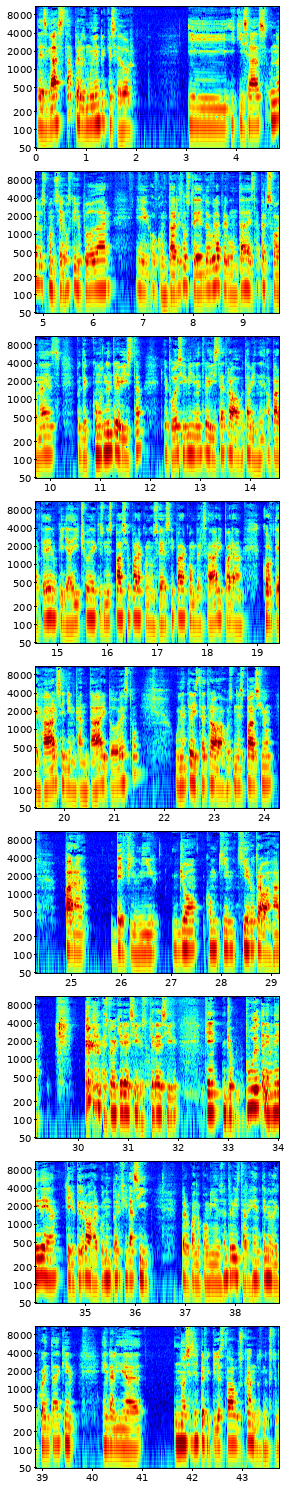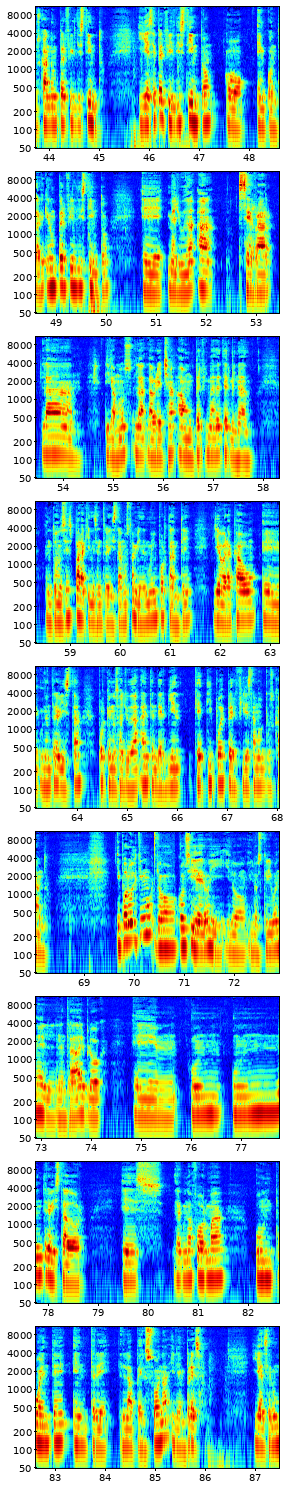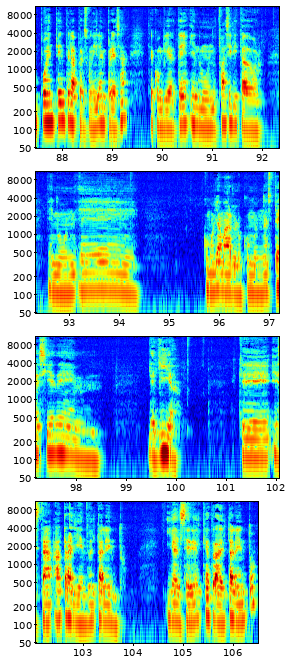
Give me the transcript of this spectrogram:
Desgasta, pero es muy enriquecedor. Y, quizás uno de los consejos que yo puedo dar eh, o contarles a ustedes luego la pregunta de esta persona es pues, de cómo es una entrevista le puedo decir, mire, una entrevista de trabajo también, eh, aparte de lo que ya he dicho, de que es un espacio para conocerse y para conversar y para cortejarse y encantar y todo esto, una entrevista de trabajo es un espacio para definir yo con quién quiero trabajar. ¿Esto qué quiere decir? Esto quiere decir que yo pude tener una idea que yo quiero trabajar con un perfil así, pero cuando comienzo a entrevistar gente me doy cuenta de que en realidad no ese es el perfil que yo estaba buscando, sino que estoy buscando un perfil distinto. Y ese perfil distinto o encontrar que quiero un perfil distinto eh, me ayuda a cerrar la, digamos, la, brecha a un perfil más determinado. Entonces, para quienes entrevistamos también es muy importante llevar a cabo eh, una entrevista porque nos ayuda a entender bien qué tipo de perfil estamos buscando. Y por último, yo considero, y, lo, escribo en, la entrada del blog, em, un, entrevistador es de alguna forma un puente entre la persona y la empresa. Y al ser un puente entre la persona y la empresa, se convierte en un facilitador, en un, eh, ¿cómo llamarlo? Como una especie de em, de guía que está atrayendo el talento. Y al ser el que atrae el talento,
